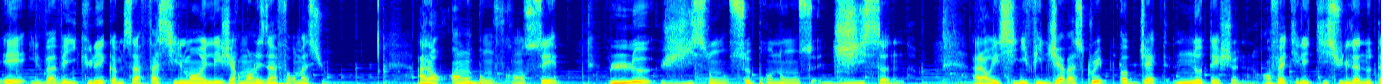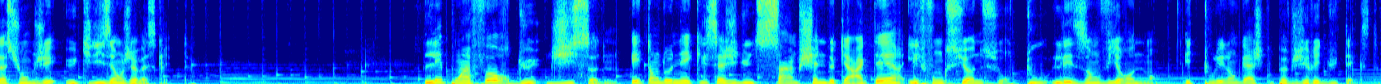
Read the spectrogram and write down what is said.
et il va véhiculer comme ça facilement et légèrement les informations. Alors en bon français, le JSON se prononce JSON. Alors il signifie JavaScript Object Notation. En fait, il est issu de la notation objet utilisée en JavaScript. Les points forts du JSON. Étant donné qu'il s'agit d'une simple chaîne de caractères, il fonctionne sur tous les environnements et tous les langages qui peuvent gérer du texte.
